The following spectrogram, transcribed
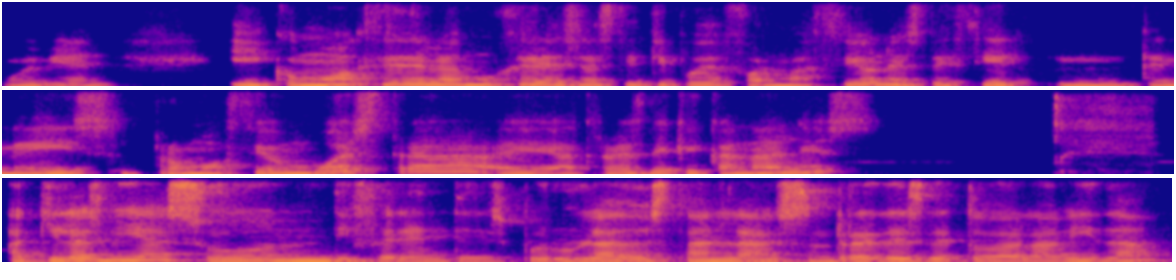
Muy bien. ¿Y cómo acceden las mujeres a este tipo de formación? Es decir, mm, ¿tenéis promoción vuestra? Eh, ¿A través de qué canales? Aquí las vías son diferentes. Por un lado están las redes de toda la vida,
